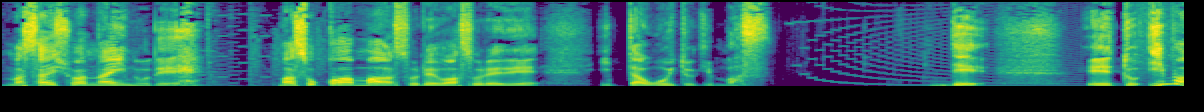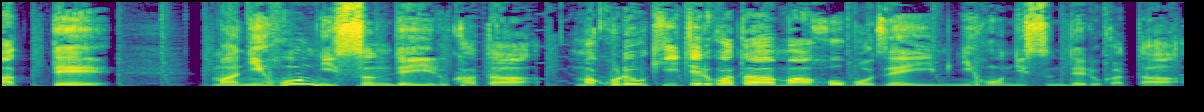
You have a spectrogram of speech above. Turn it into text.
まあ、最初はないので、まあ、そこはまあそれはそれで一旦置いときます。で、え、ー、と今って、まあ、日本に住んでいる方、まあ、これを聞いてる方はまあほぼ全員日本に住んでいる方、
